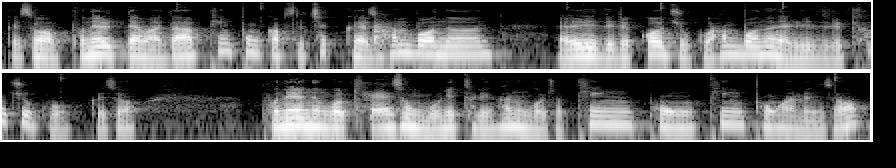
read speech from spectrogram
그래서 보낼 때마다 핑퐁 값을 체크해서 한 번은 LED를 꺼주고 한 번은 LED를 켜주고 그래서 보내는 걸 계속 모니터링 하는 거죠. 핑퐁 핑퐁 하면서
